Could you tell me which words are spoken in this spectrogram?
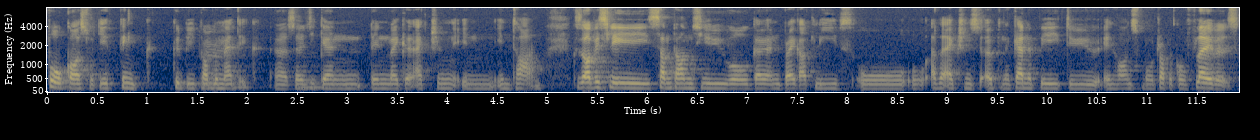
forecast what you think could be problematic mm. uh, so that you mm. can then make an action in, in time. Because obviously, sometimes you will go and break out leaves or, or, other actions to open the canopy to enhance more tropical flavors.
